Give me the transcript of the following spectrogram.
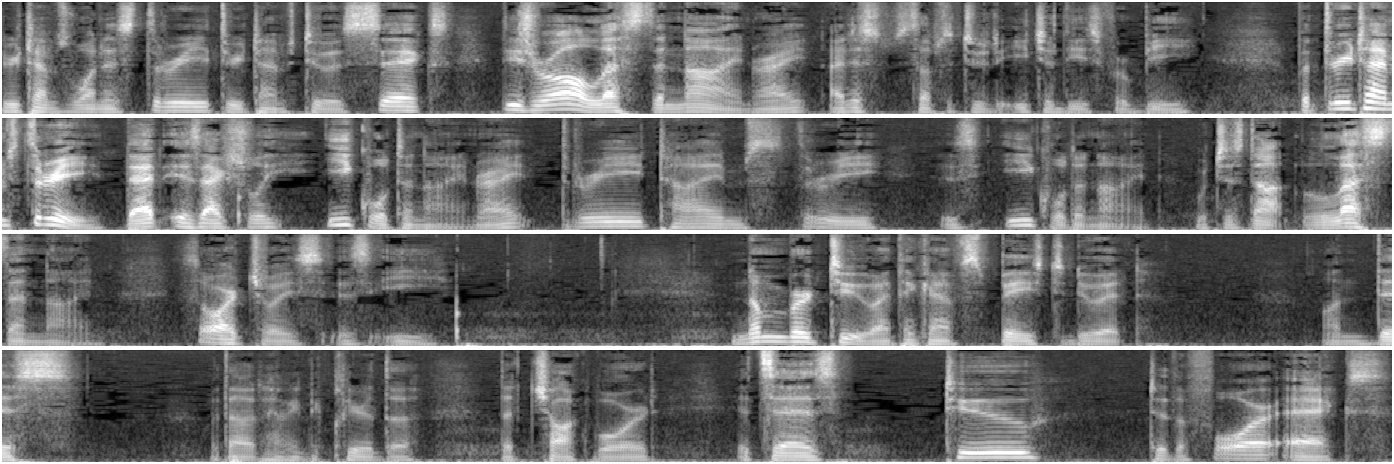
3 times 1 is 3. 3 times 2 is 6. These are all less than 9, right? I just substituted each of these for b. But 3 times 3, that is actually equal to 9, right? 3 times 3 is equal to 9, which is not less than 9. So our choice is E. Number 2, I think I have space to do it on this without having to clear the, the chalkboard. It says 2 to the 4x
